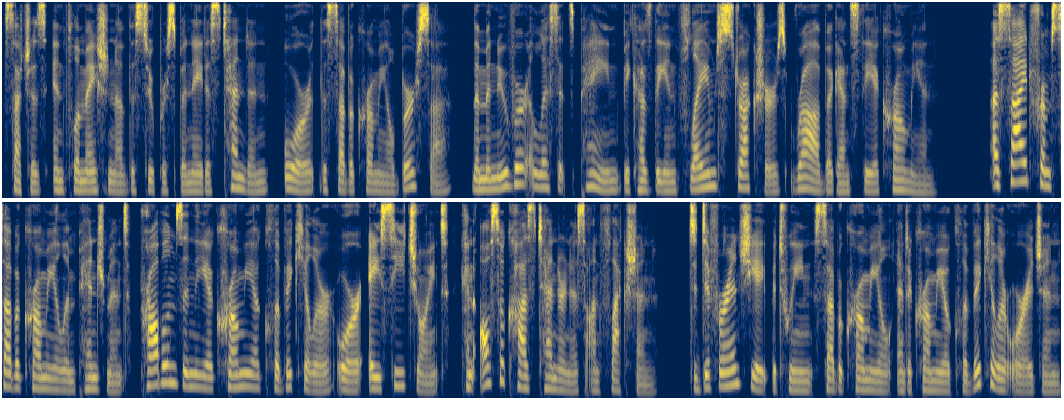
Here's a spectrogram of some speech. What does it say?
such as inflammation of the supraspinatus tendon or the subacromial bursa, the maneuver elicits pain because the inflamed structures rub against the acromion. Aside from subacromial impingement, problems in the acromioclavicular or AC joint can also cause tenderness on flexion. To differentiate between subacromial and acromioclavicular origin,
